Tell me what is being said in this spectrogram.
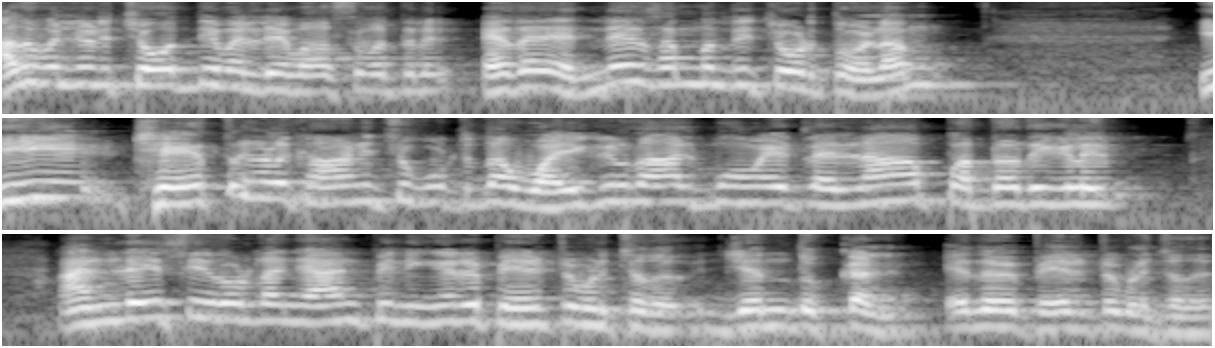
അത് വലിയൊരു ചോദ്യമല്ലേ വാസ്തവത്തിൽ ഏതായാലും എന്നെ സംബന്ധിച്ചിടത്തോളം ഈ ക്ഷേത്രങ്ങൾ കാണിച്ചു കൂട്ടുന്ന വൈകൃതാത്മകമായിട്ടുള്ള എല്ലാ പദ്ധതികളും അനലൈസ് ചെയ്തുകൊണ്ടാണ് ഞാൻ പിന്നെ ഇങ്ങനെ പേരിട്ട് വിളിച്ചത്. ജന്തുക്കൾ എന്നൊരു പേരിട്ട് വിളിച്ചത്.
